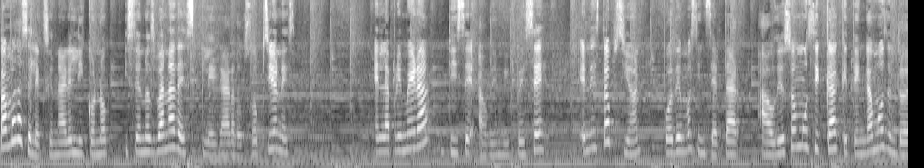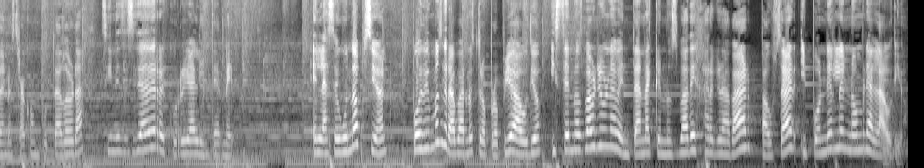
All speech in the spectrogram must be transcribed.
Vamos a seleccionar el icono y se nos van a desplegar dos opciones. En la primera dice Audio mi PC. En esta opción podemos insertar audios o música que tengamos dentro de nuestra computadora sin necesidad de recurrir al internet. En la segunda opción podemos grabar nuestro propio audio y se nos va a abrir una ventana que nos va a dejar grabar, pausar y ponerle nombre al audio.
